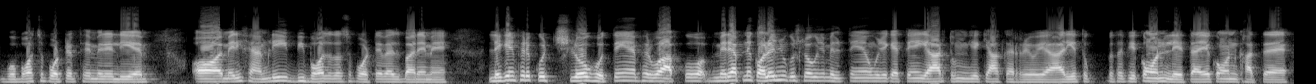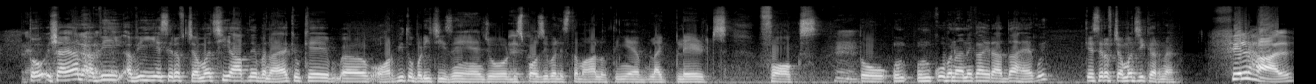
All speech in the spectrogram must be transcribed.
वो बहुत सपोर्टिव थे मेरे लिए और मेरी फैमिली भी बहुत ज़्यादा सपोर्टिव है इस बारे में लेकिन फिर कुछ लोग होते हैं फिर वो आपको मेरे अपने कॉलेज में कुछ लोग मुझे मिलते हैं मुझे कहते हैं यार तुम ये क्या कर रहे हो यार? ये तो मतलब ये कौन लेता है? ये कौन खाता है? तो शायद अभी अभी ये सिर्फ़ चम्मच ही आपने बनाया क्योंकि और भी तो बड़ी चीज़ें हैं जो डिस्पोजेबल इस्तेमाल होती हैं लाइक प्लेट्स फॉक्स तो उन उनको बनाने का इरादा है कोई? कि सिर्फ़ चम्मच ही करना है? फ़िलहाल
